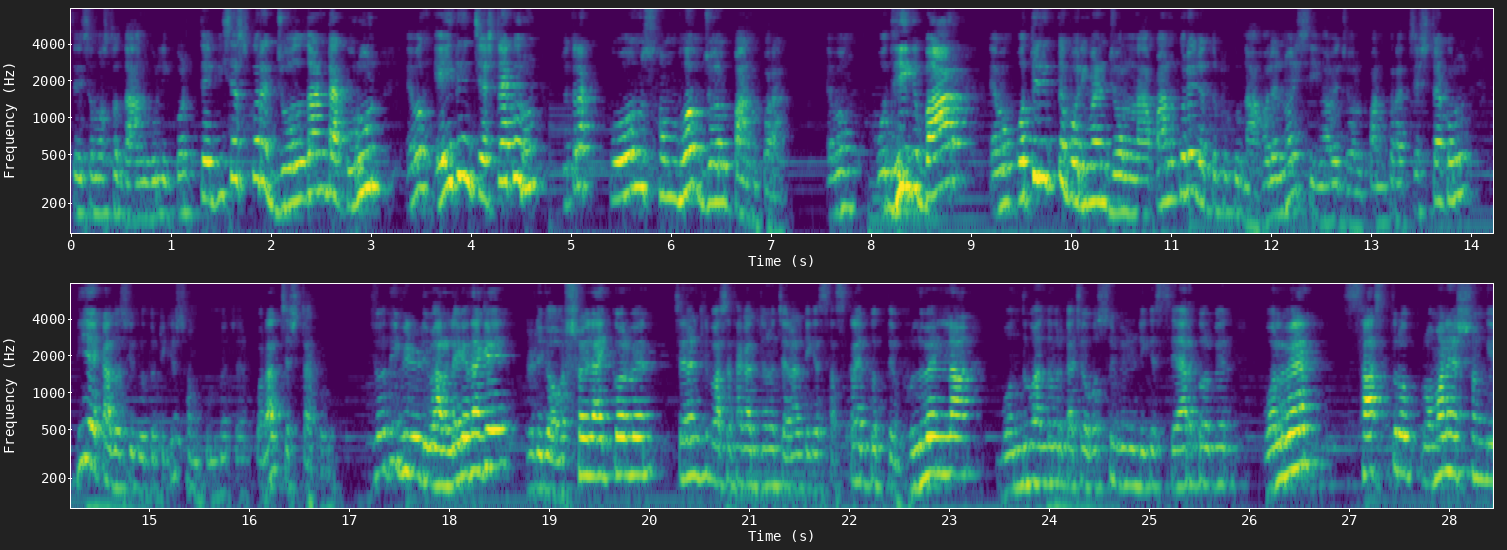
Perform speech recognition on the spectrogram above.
সেই সমস্ত দানগুলি করতে, বিশেষ করে জল দানটা করুন এবং এই দিন চেষ্টা করুন যতটা কম সম্ভব জল পান করা। এবং অধিকবার এবং অতিরিক্ত পরিমাণ জল না পান করে যতটুকু না হলে নয়, সেইভাবে জল পান করার চেষ্টা করুন। দিয়ে একাদশী ব্রতটিকে সম্পূর্ণ করার চেষ্টা করুন। যদি ভিডিওটি ভালো লেগে থাকে, ভিডিওটিকে অবশ্যই লাইক করবেন। চ্যানেলটির পাশে থাকার জন্য চ্যানেলটিকে সাবস্ক্রাইব করতে ভুলবেন না। বন্ধু বান্ধবের কাছে অবশ্যই ভিডিওটিকে শেয়ার করবেন। বলবেন, শাস্ত্র প্রমাণের সঙ্গে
